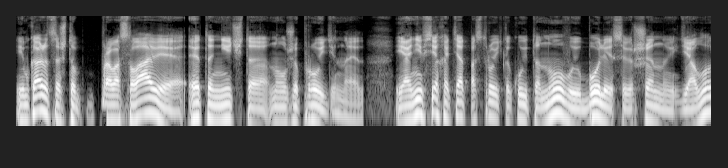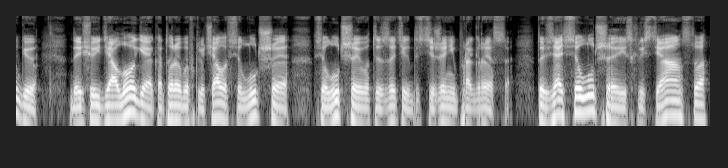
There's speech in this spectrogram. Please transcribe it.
Им кажется, что православие – это нечто, ну, уже пройденное. И они все хотят построить какую-то новую, более совершенную идеологию, да еще идеология, которая бы включала все лучшее, все лучшее вот из этих достижений прогресса. То есть взять все лучшее из христианства,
